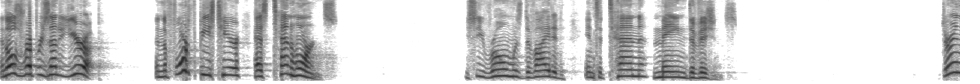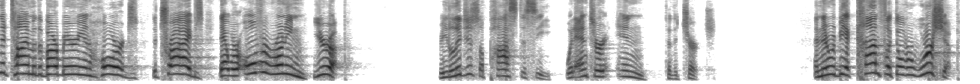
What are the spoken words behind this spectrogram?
and those represented Europe. And the fourth beast here has 10 horns. You see, Rome was divided into 10 main divisions. During the time of the barbarian hordes, the tribes that were overrunning Europe, religious apostasy would enter into the church. And there would be a conflict over worship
